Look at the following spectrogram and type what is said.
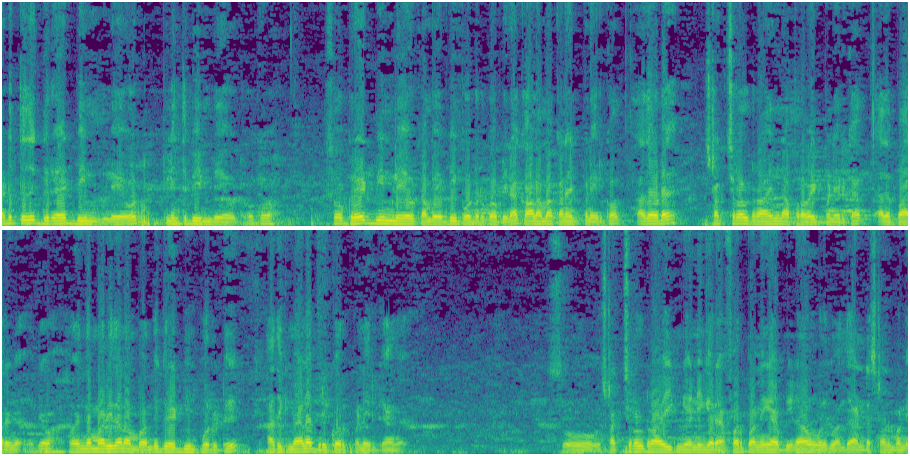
அடுத்தது grade beam layout plinth beam layout ஓகேவா ஸோ கிரேட் பீம் லேஅவுட் நம்ம எப்படி போட்டிருக்கோம் அப்படின்னா காலமாக கனெக்ட் பண்ணியிருக்கோம். அதோட ஸ்ட்ரக்சரல் டிராயிங் நான் ப்ரொவைட் பண்ணியிருக்கேன். அதை பாருங்கள் ஓகேவா ஸோ இந்த மாதிரி தான் நம்ம வந்து கிரேட் பீம் போட்டுட்டு அதுக்கு மேலே பிரிக் ஒர்க் பண்ணியிருக்காங்க. ஸோ ஸ்ட்ரக்சரல் டிராயிங்கை நீங்கள் ரெஃபர் பண்ணீங்க அப்படின்னா உங்களுக்கு வந்து அண்டர்ஸ்டாண்ட் பண்ண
